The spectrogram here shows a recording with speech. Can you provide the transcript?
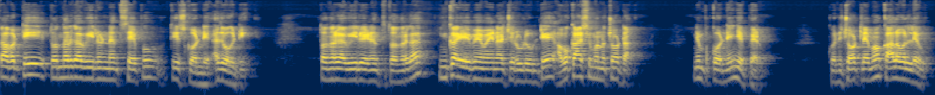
కాబట్టి తొందరగా వీలున్నంతసేపు తీసుకోండి అది ఒకటి. తొందరగా వీలు అయినంత తొందరగా ఇంకా ఏమేమైనా చెరువులు ఉంటే అవకాశం ఉన్న చోట నింపుకోండి అని చెప్పారు. కొన్ని చోట్లేమో కాలువలు లేవు.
